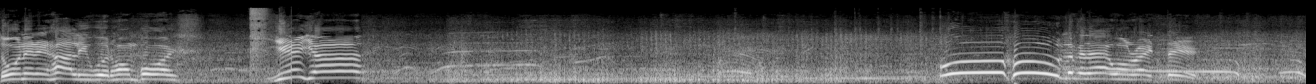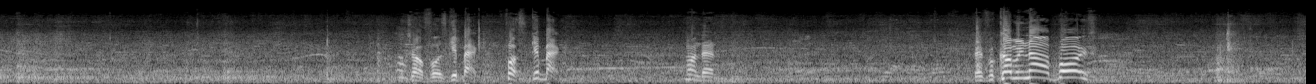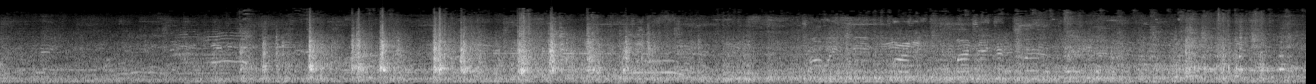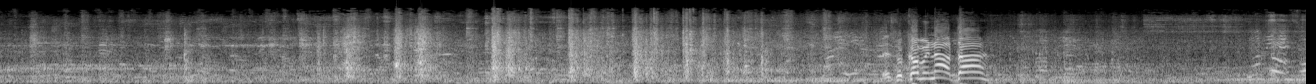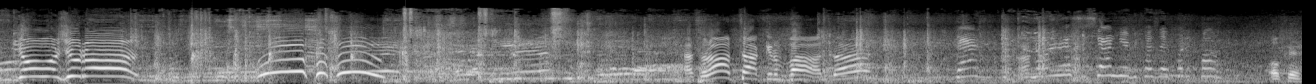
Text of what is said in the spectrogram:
Doing it in Hollywood, homeboys. Yeah, yeah. Woohoo! Look at that one right there. Watch out, Fuss. Get back. Fuss, get back. Come on, Dad. Thanks for coming out, boys. Thanks for coming out, dog. Yo, a shooter! That's what I'm talking about, dog. Dad, no one has to stand here because they put it cold. Okay.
